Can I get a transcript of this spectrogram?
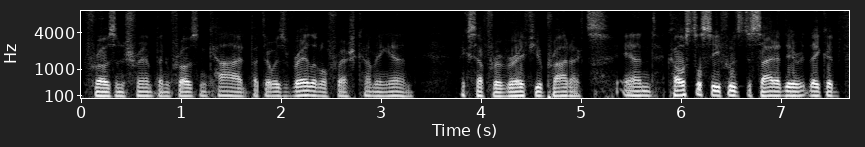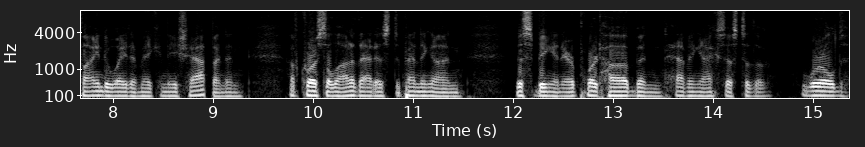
frozen shrimp and frozen cod, but there was very little fresh coming in, except for a very few products. And Coastal Seafoods decided they, they could find a way to make a niche happen. And of course, a lot of that is depending on this being an airport hub and having access to the world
